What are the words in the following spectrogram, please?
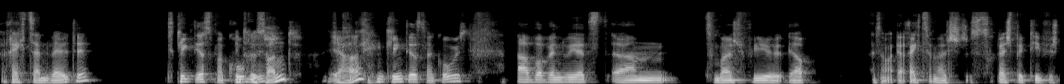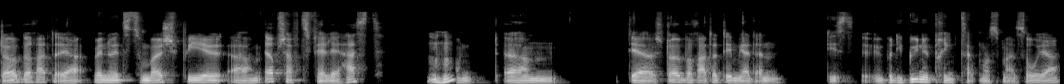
Rechtsanwälte. Das klingt erstmal komisch. Interessant. Ja. Klingt erstmal komisch. Aber wenn du jetzt ähm, zum Beispiel ja, also Rechtsanwalt respektive Steuerberater, ja, wenn du jetzt zum Beispiel ähm, Erbschaftsfälle hast mhm. und ähm, der Steuerberater dem ja dann dies über die Bühne bringt, sagen wir es mal so, ja,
